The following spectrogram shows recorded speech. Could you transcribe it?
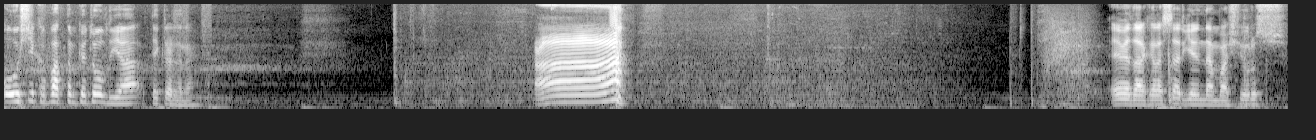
o ışığı kapattım kötü oldu ya. Tekrar dene. Ah! Evet arkadaşlar yeniden başlıyoruz.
